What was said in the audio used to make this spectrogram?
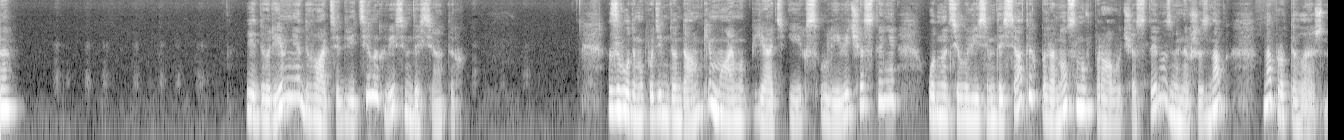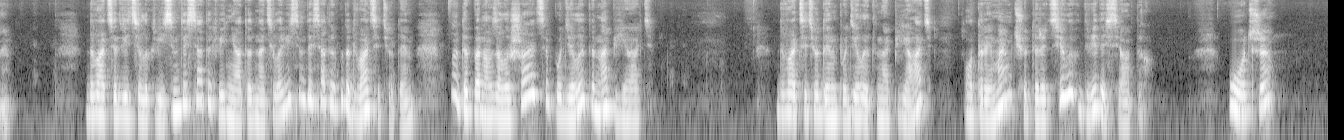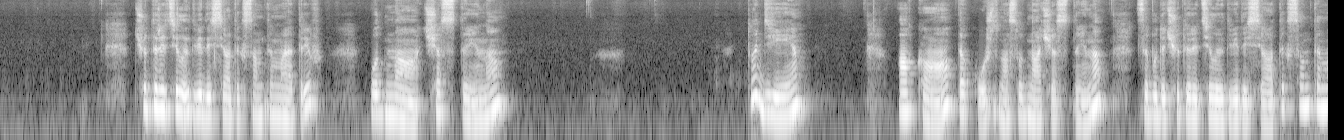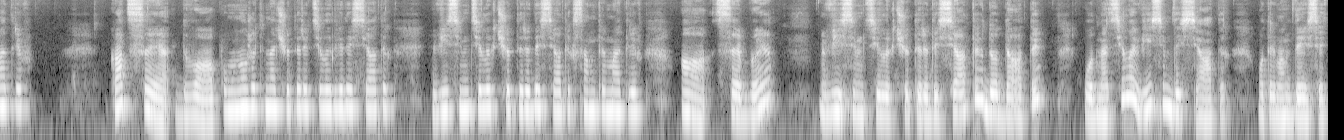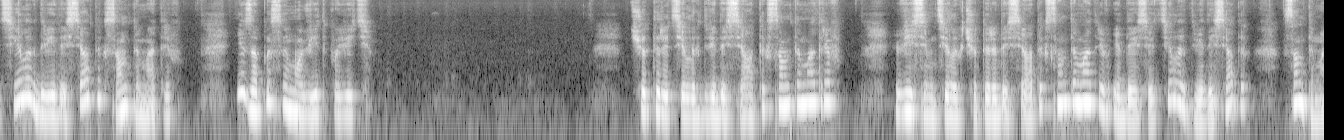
І дорівнює 22,8. Зводимо подібні доданки, маємо 5х у лівій частині, 1,8 переносимо в праву частину, змінивши знак на протилежне. 22,8 відняти 1,8 буде 21. Ну, тепер нам залишається поділити на 5. 21 поділити на 5 отримаємо 4,2. Отже, 4,2 см одна частина. Тоді АК також у нас одна частина, це буде 4,2 см. КЦ 2 помножити на 4,2, 8,4 см, а ЦБ 8,4 додати 1,8. Отримаємо 10,2 см. І записуємо відповідь. 4,2 см, 8,4 см і 10,2 см.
